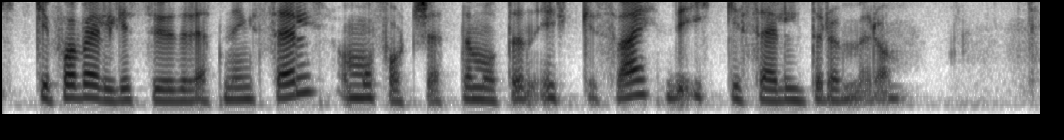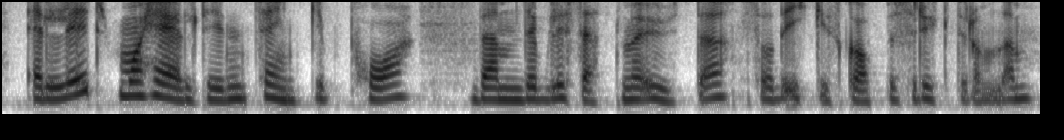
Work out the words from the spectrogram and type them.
ikke får velge studieretning selv og må fortsette mot en yrkesvei de ikke selv drømmer om. Eller må hele tiden tenke på hvem de blir sett med ute, så det ikke skapes rykter om dem.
